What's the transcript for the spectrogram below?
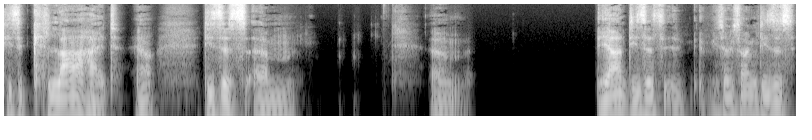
diese Klarheit, ja, dieses ähm, ähm, ja, dieses, wie soll ich sagen, dieses,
